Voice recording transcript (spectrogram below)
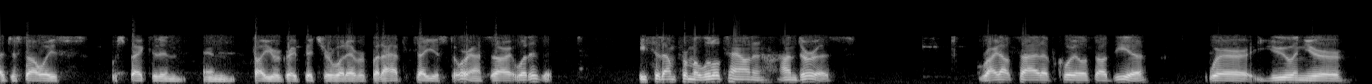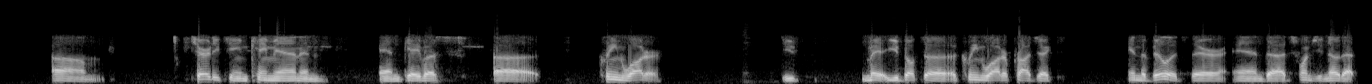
I just always respected and and thought you were a great pitcher or whatever. But I have to tell you a story. I said, all right, what is it? He said, I'm from a little town in Honduras, right outside of Coellos al Dia, where you and your um, charity team came in and and gave us uh, clean water. You you built a, a clean water project in the village there, and uh, I just wanted you to know that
